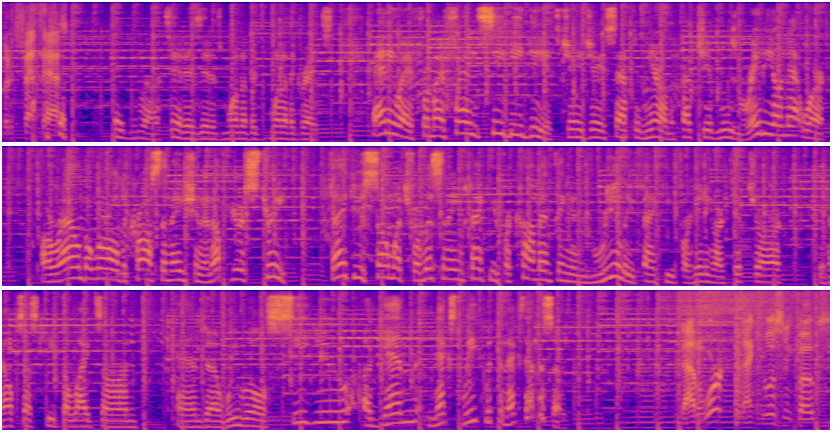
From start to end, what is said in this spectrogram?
but it's fantastic. well, it is. It is one of the one of the greats. Anyway, for my friend CBD, it's JJ Sefton here on the Cut Jib News Radio Network, around the world, across the nation, and up your street. Thank you so much for listening. Thank you for commenting, and really thank you for hitting our tip jar. It helps us keep the lights on. And uh, we will see you again next week with the next episode. That'll work. Thanks for listening, folks.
